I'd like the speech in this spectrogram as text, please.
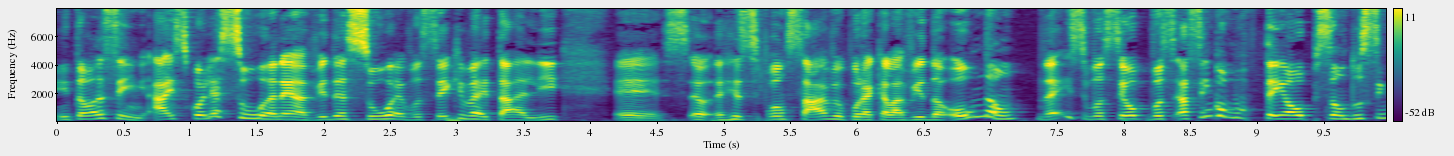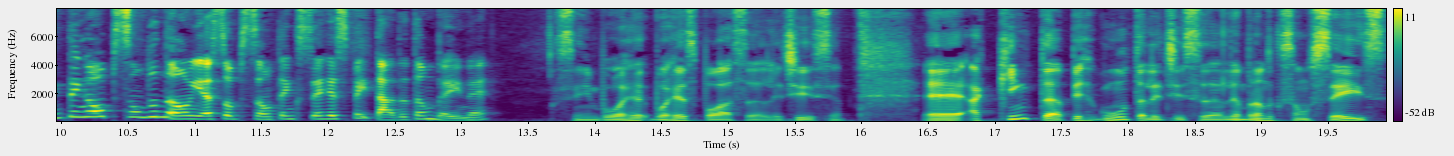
Então, assim, a escolha é sua, né? A vida é sua, é você que vai estar tá ali é, é, responsável por aquela vida ou não, né? E se você, você, assim como tem a opção do sim, tem a opção do não, e essa opção tem que ser respeitada também, né? Sim, boa, boa resposta, Letícia. É, a quinta pergunta, Letícia, lembrando que são seis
